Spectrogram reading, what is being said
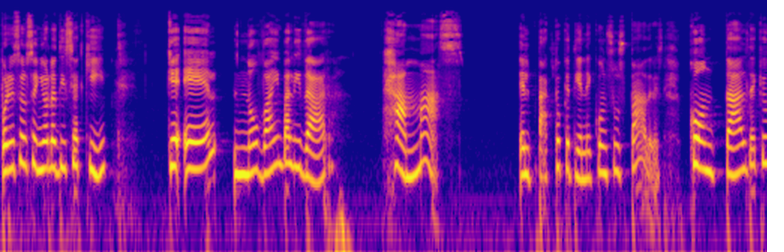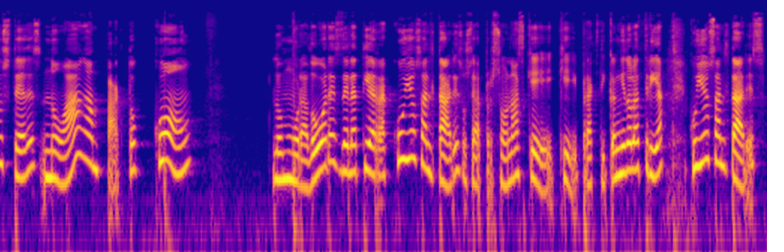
Por eso el Señor le dice aquí que Él no va a invalidar jamás el pacto que tiene con sus padres, con tal de que ustedes no hagan pacto con los moradores de la tierra cuyos altares, o sea, personas que, que practican idolatría, cuyos altares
